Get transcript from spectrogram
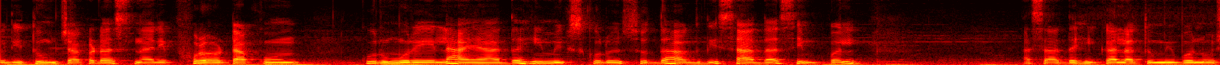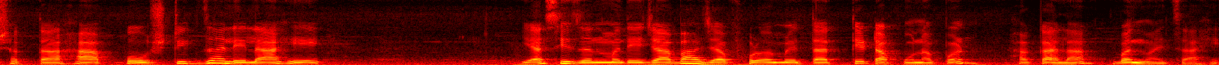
अगदी तुमच्याकडं असणारी फळं टाकून कुरमुरे लाया दही मिक्स करून सुद्धा अगदी साधा सिंपल असा दहीकाला तुम्ही बनवू शकता. हा पौष्टिक झालेला आहे. या सीझनमध्ये ज्या भाज्या फळं मिळतात ते टाकून आपण हा काला बनवायचा आहे.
